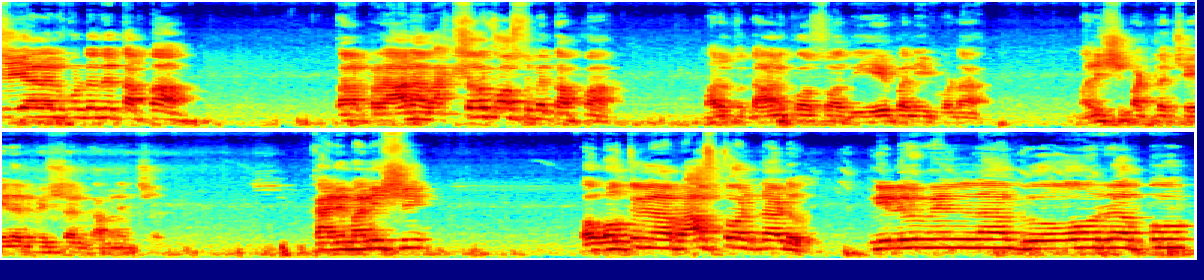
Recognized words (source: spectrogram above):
చేయాలనుకుంటుందే తప్ప తన ప్రాణ రక్షణ కోసమే తప్ప మరొక దానికోసం అది ఏ పని కూడా మనిషి పట్ల చేయలేని విషయాన్ని గమనించాడు కానీ మనిషి ఓ భక్తుడు ఇలా రాస్తూ అంటున్నాడు నిలువెల్ల ఘోరపు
